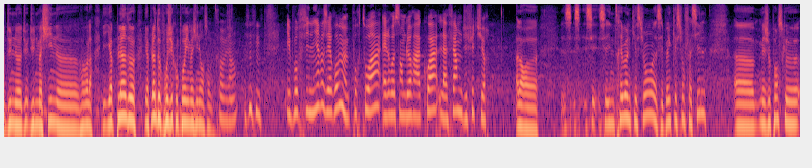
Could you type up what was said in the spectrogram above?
d'une machine. euh, voilà, il y a plein de, il y a plein de projets qu'on pourrait imaginer ensemble. Trop bien. et pour finir, Jérôme, pour toi, elle ressemblera à quoi la ferme du futur? Alors, euh, c'est- une très bonne question. C'est pas une question facile, Euh, mais je pense que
